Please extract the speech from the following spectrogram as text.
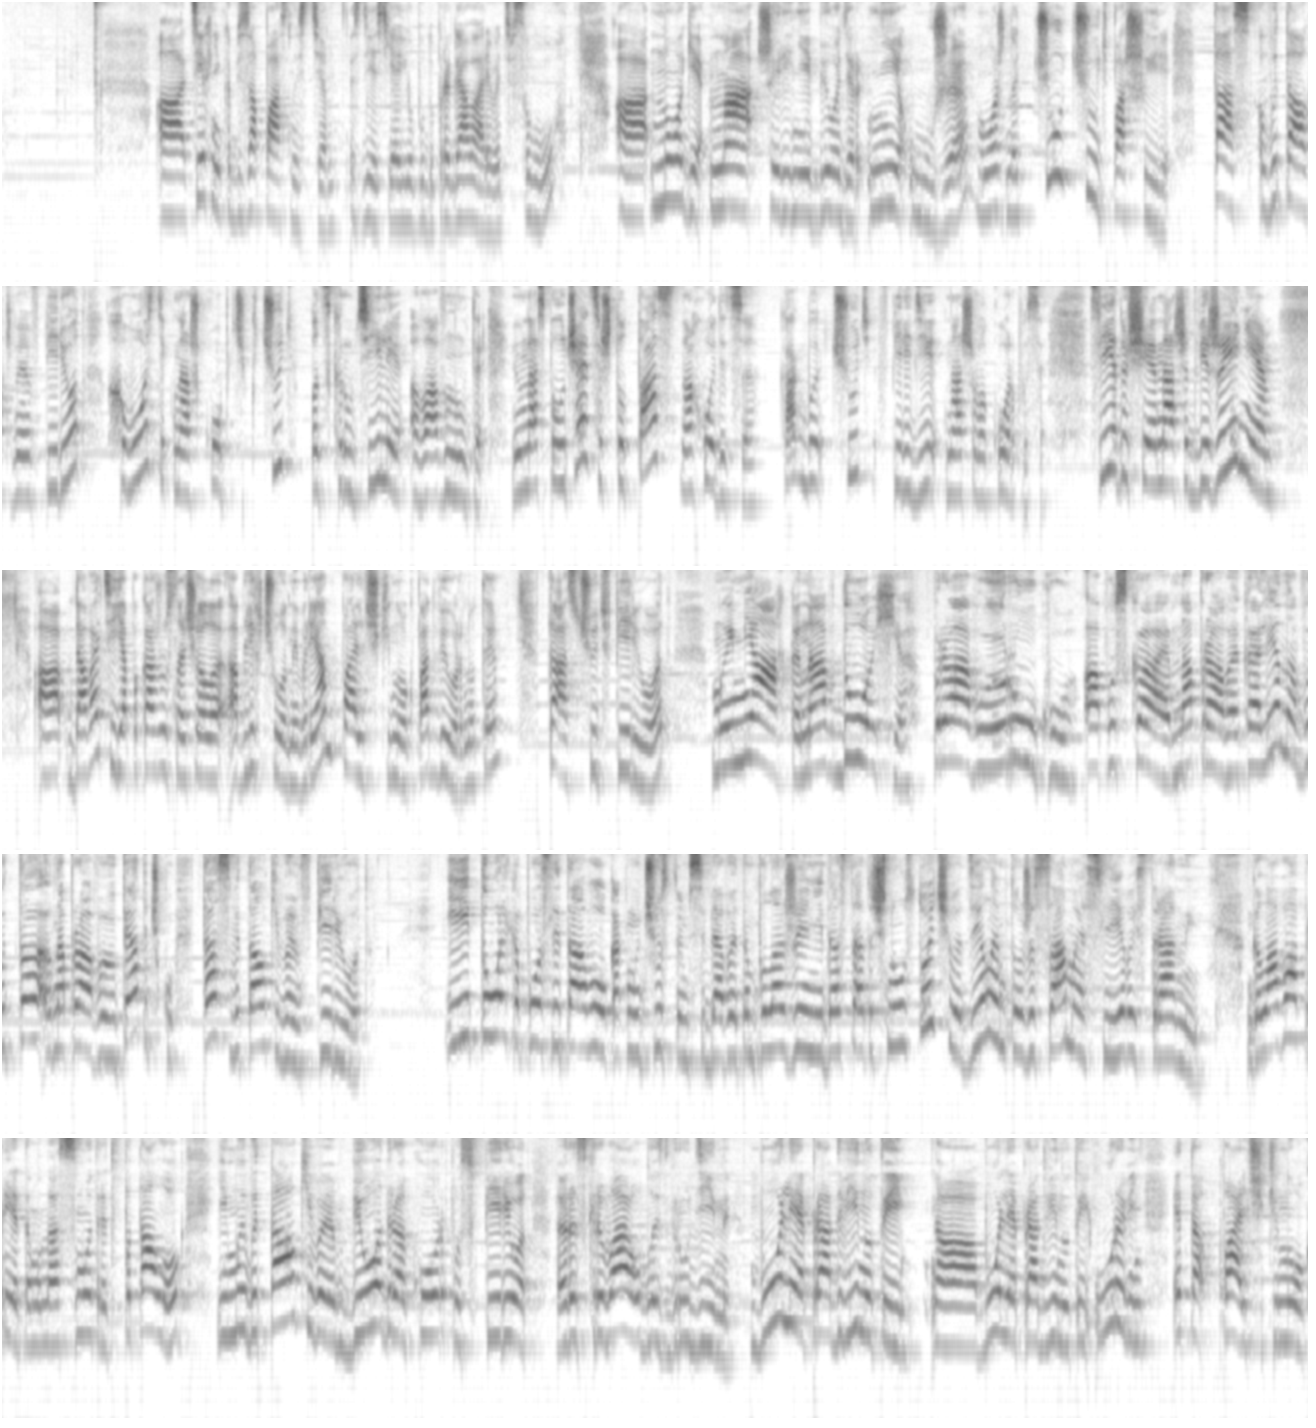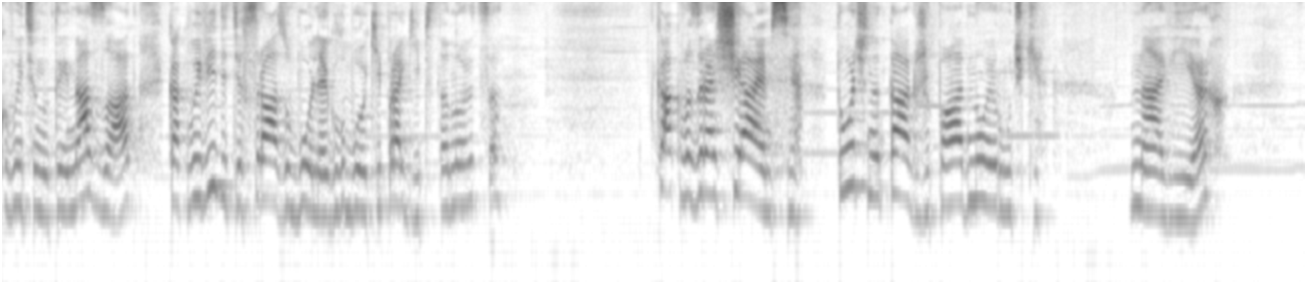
А, техника безопасности, здесь я ее буду проговаривать вслух. А, ноги на ширине бедер не уже, можно чуть-чуть пошире. Таз выталкиваем вперед, хвостик наш копчик чуть подскрутили вовнутрь. И у нас получается, что таз находится как бы чуть впереди нашего корпуса. Следующее наше движение – а, давайте я покажу сначала облегченный вариант. Пальчики ног подвернуты, таз чуть вперед. Мы мягко на вдохе правую руку опускаем на правое колено, на правую пяточку, таз выталкиваем вперед. И только после того, как мы чувствуем себя в этом положении достаточно устойчиво, делаем то же самое с левой стороны. Голова при этом у нас смотрит в потолок, и мы выталкиваем бедра, корпус вперед, раскрывая область грудины. Более продвинутый, а, более продвинутый уровень – это пальчики ног вытянутые назад. Как вы видите, сразу более глубокий прогиб становится. Как возвращаемся Точно так же по одной ручке наверх.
